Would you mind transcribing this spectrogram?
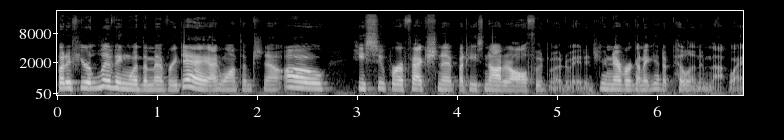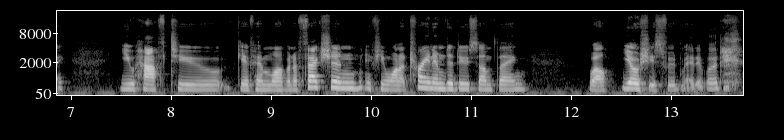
But if you're living with them every day, I want them to know, oh, he's super affectionate, but he's not at all food motivated. You're never going to get a pill in him that way. You have to give him love and affection if you want to train him to do something. Well, Yoshi's food made it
